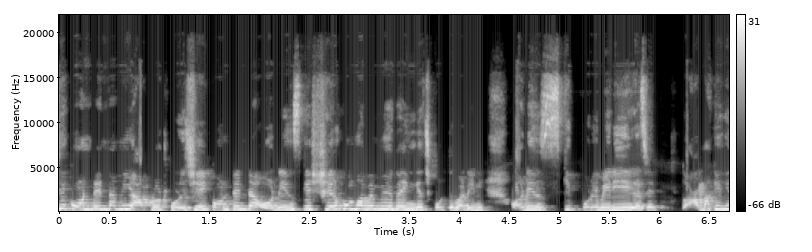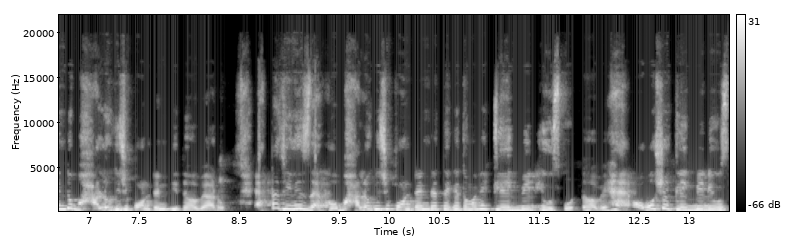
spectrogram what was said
যে কন্টেন্ট আমি আপলোড করেছি, এই কন্টেন্টটা অডিয়েন্সকে সেরকমভাবে আমি হয়তো এঙ্গেজ করতে পারিনি। অডিয়েন্স স্কিপ করে বেরিয়ে গেছে। তো আমাকে কিন্তু ভালো কিছু কন্টেন্ট দিতে হবে আরও। একটা জিনিস দেখো, ভালো কিছু কন্টেন্টের থেকে তোমাকে ক্লিক বিট ইউজ করতে হবে। হ্যাঁ অবশ্যই ক্লিক ভিডিওস ইউজ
